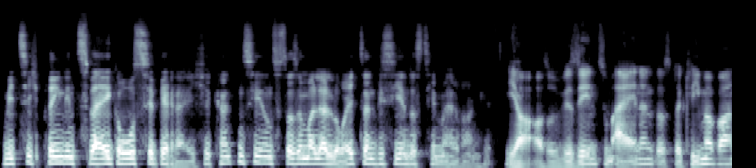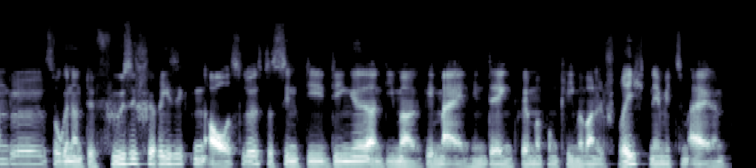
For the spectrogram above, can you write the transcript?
mit sich bringt, in zwei große Bereiche. Könnten Sie uns das einmal erläutern, wie Sie an das Thema herangehen? Ja, also wir sehen zum einen, dass der Klimawandel sogenannte physische Risiken auslöst. Das sind die Dinge, an die man gemeinhin denkt, wenn man vom Klimawandel spricht, nämlich zum einen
